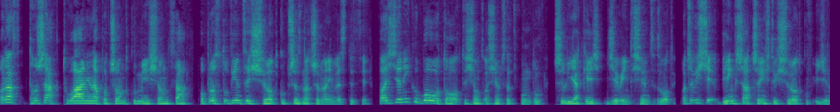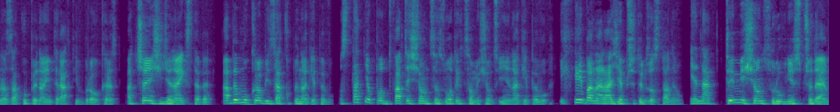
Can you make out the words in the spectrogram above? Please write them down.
oraz to, że aktualnie na początku miesiąca po prostu więcej środków przeznaczyłem na inwestycje. W październiku było to 1800 funtów, czyli jakieś 9000 złotych. Oczywiście większa część tych środków idzie na zakupy na Interactive Brokers, a część idzie na XTB, aby mógł robić zakupy na GPW. Ostatnio po 2000 złotych co miesiąc idzie na GPW i chyba na razie przy tym zostanę. Jednak w tym miesiącu również sprzedałem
